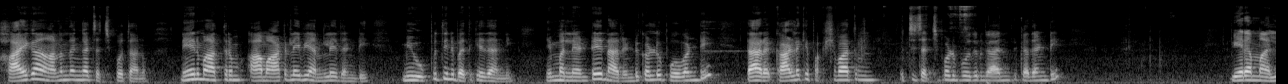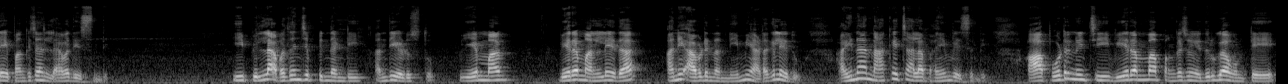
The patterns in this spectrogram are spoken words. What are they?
హాయిగా ఆనందంగా చచ్చిపోతాను. నేను మాత్రం ఆ మాటలేవి అనలేదండి. మీ ఉప్పు తిని బతికేదాన్ని. మిమ్మల్ని అంటే నా రెండు కళ్ళు పోవండి. నా కాళ్ళకి పక్షవాతం వచ్చి చచ్చిపడిపోదును కానీ కదండి. వీరమ్మ లే పంకజాన్ని లేవదీసింది. ఈ పిల్ల అబద్ధం చెప్పిందండి అంది ఏడుస్తూ. ఏమ్మా వీరమ్మ అనలేదా? అని ఆవిడ నన్నేమీ అడగలేదు. అయినా నాకే చాలా భయం వేసింది. ఆ పూట నుంచి వీరమ్మ పంకజం ఎదురుగా ఉంటే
